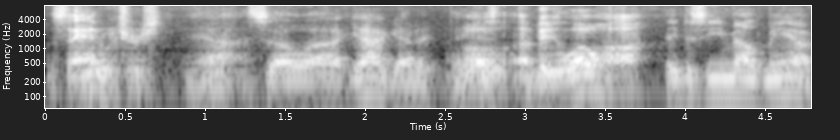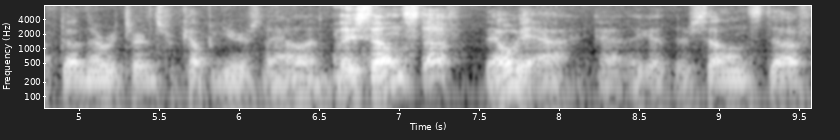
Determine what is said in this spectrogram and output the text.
the sandwichers. Yeah. So uh, yeah, I got it. They Well, just a big aloha. they just emailed me. I've done their returns for a couple years now, and Are they selling stuff? Oh yeah, yeah. They got they're selling stuff.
